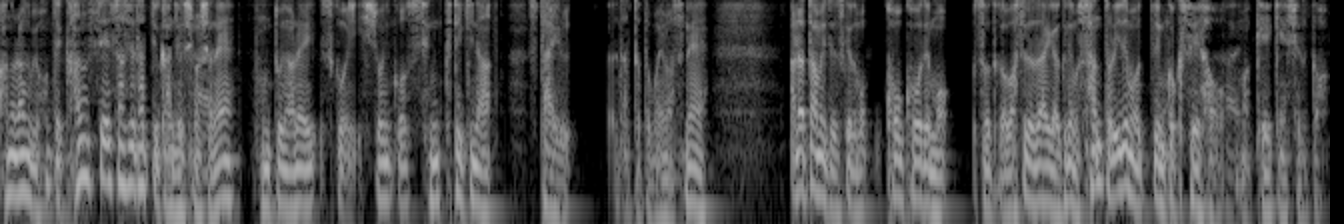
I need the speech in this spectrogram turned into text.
あのラグビー本当に完成させたっていう感じがしましたね。本当にあれ、すごい、非常にこう先駆的なスタイルだったと思いますね。改めてですけども、高校でも、そうとか、早稲田大学でも、サントリーでも全国制覇を、まあ、経験してると。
